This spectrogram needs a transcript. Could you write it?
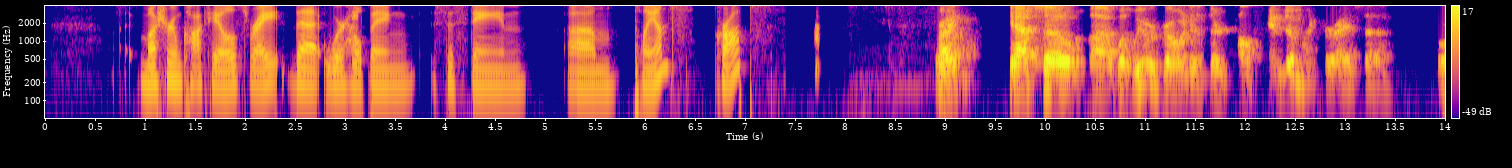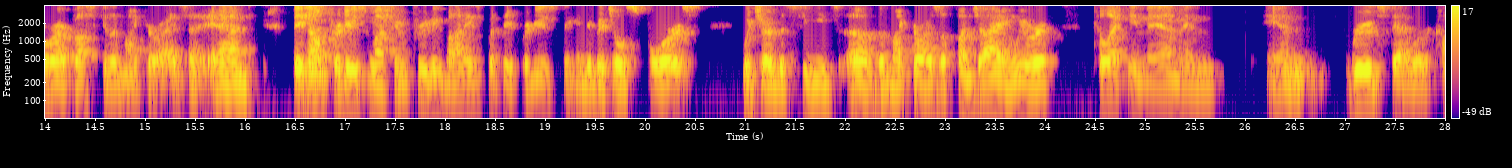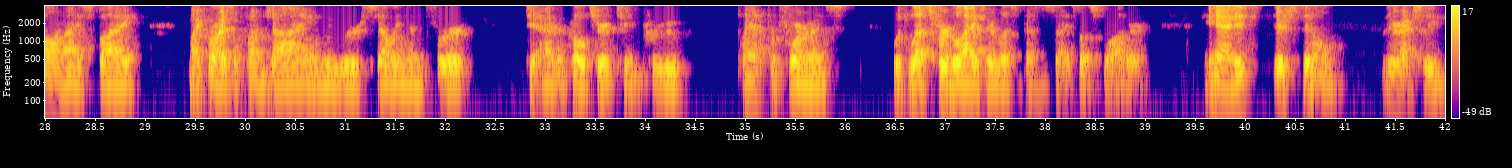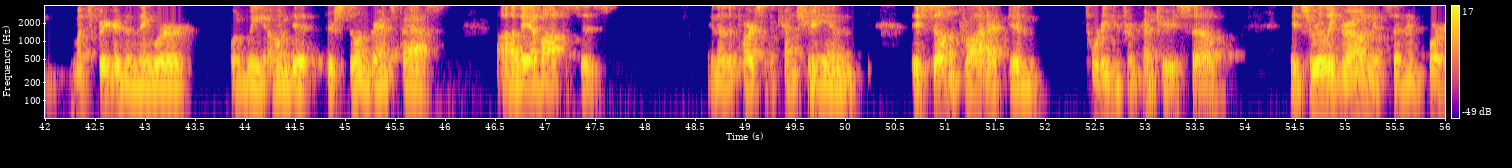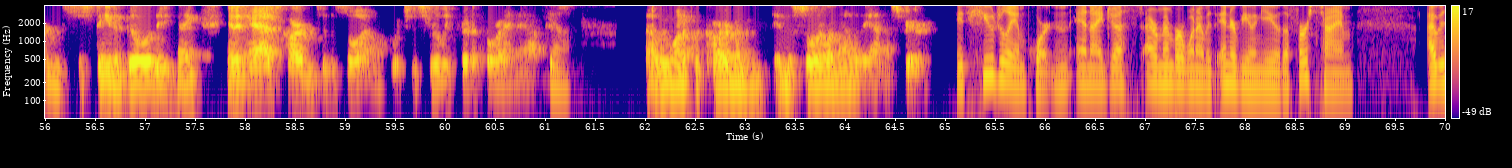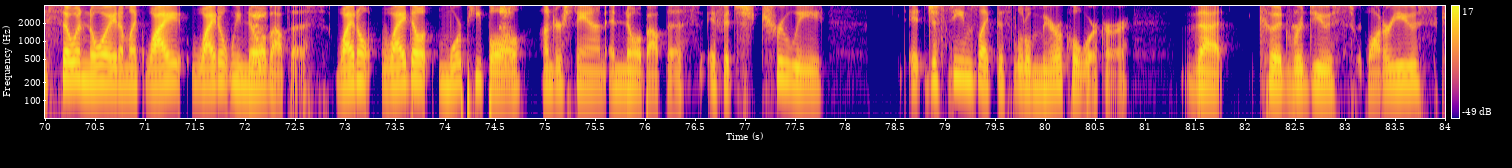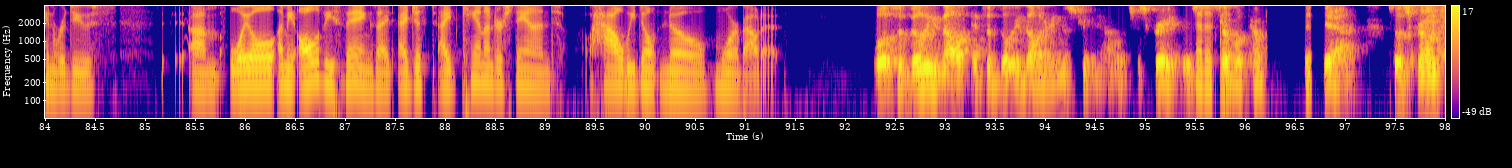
mushroom cocktails, right? That were helping sustain um, plants, crops. Right. Yeah. So uh, what we were growing is they're called endomycorrhiza or arbuscular mycorrhiza, and they don't produce mushroom fruiting bodies, but they produce the individual spores, which are the seeds of the mycorrhizal fungi. And we were collecting them in in roots that were colonized by mycorrhizal fungi, and we were selling them for to agriculture to improve plant performance with less fertilizer, less pesticides, less water. And it's they're still they're actually much bigger than they were when we owned it. They're still in Grants Pass. Uh, they have offices in other parts of the country, and they sell the product in 40 different countries. So it's really grown. It's an important sustainability thing, and it adds carbon to the soil, which is really critical right now because uh, we want to put carbon in the soil and out of the atmosphere. it's hugely important. And i just i remember when i was interviewing you the first time i was so annoyed. I'm like why why don't we know about this? Why don't why don't more people understand and know about this if it's truly it just seems like this little miracle worker that could reduce water use can reduce um, oil i mean all of these things I, I just i can't understand how we don't know more about it Well, it's a billion dollar it's a billion dollar industry now, which is great. There's is good. several companies. Yeah, so it's grown,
